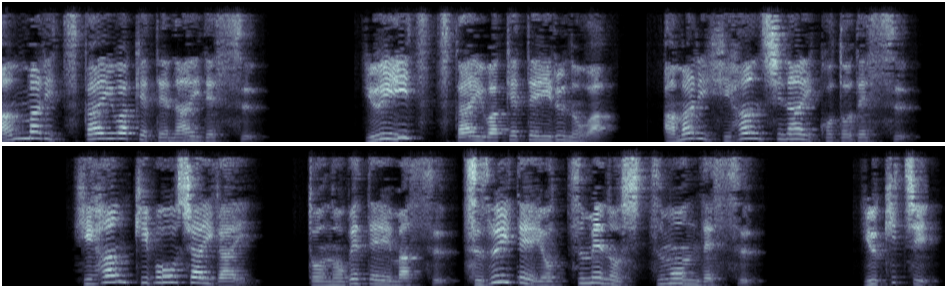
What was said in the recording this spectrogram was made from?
あんまり使い分けてないです。唯一使い分けているのは、あまり批判しないことです。批判希望者以外、と述べています。続いて四つ目の質問です。ゆきち、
